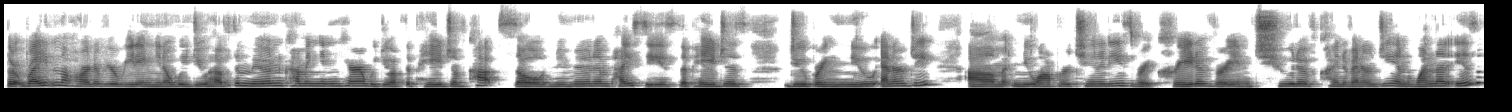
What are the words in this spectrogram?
But right in the heart of your reading, you know, we do have the moon coming in here. We do have the page of cups. So new moon in Pisces, the pages do bring new energy, um, new opportunities, very creative, very intuitive kind of energy, and one that is a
